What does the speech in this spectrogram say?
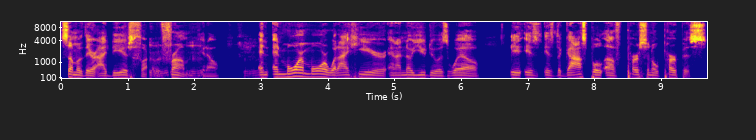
some of their ideas from, mm-hmm. from you mm-hmm. know mm-hmm. and and more and more what i hear and i know you do as well is is the gospel of personal purpose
